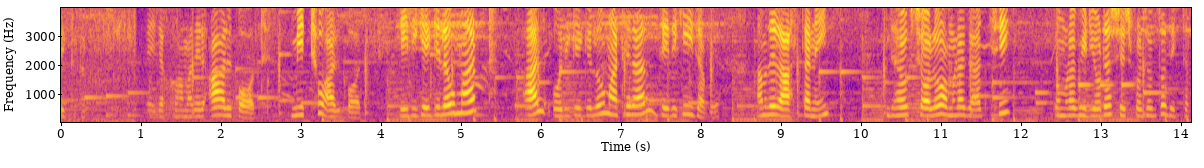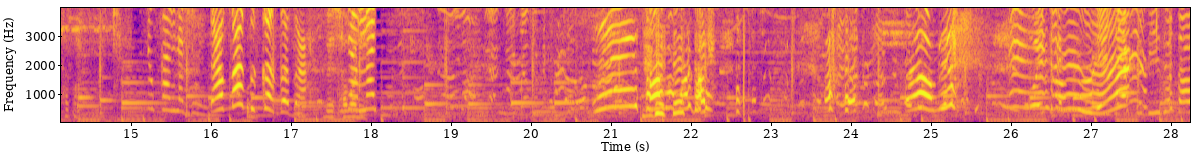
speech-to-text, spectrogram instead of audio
দেখতে থাকো। এই দেখো আমাদের আলপথ মেঠো আলপথ। এইদিকে গেলেও মাঠ আল ওদিকে গেলেও মাঠের আল যেদিকেই যাবে। আমাদের রাস্তা নেই। যাই হোক চলো আমরা যাচ্ছি। তোমরা ভিডিওটা শেষ পর্যন্ত দেখতে থাকো। ব্যাগটা তাও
